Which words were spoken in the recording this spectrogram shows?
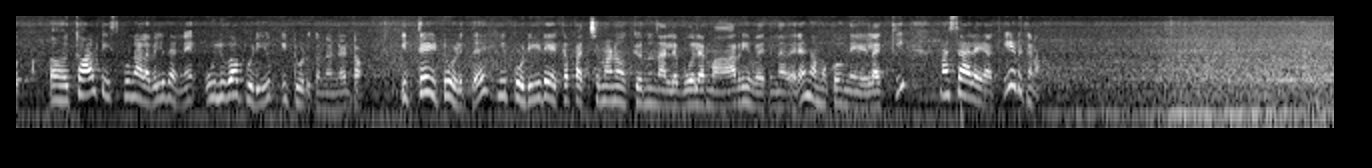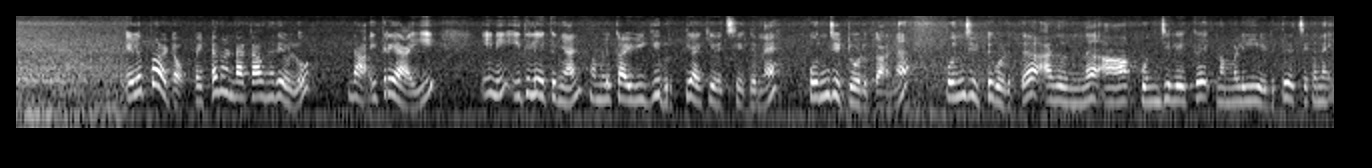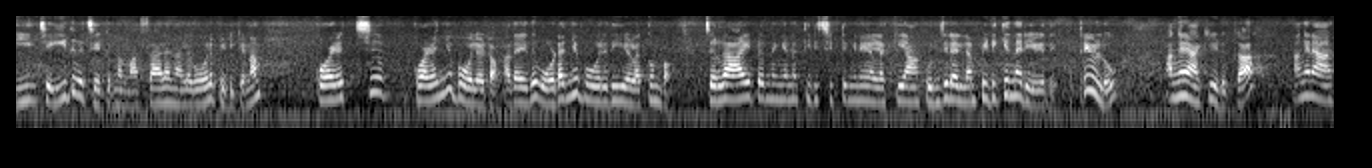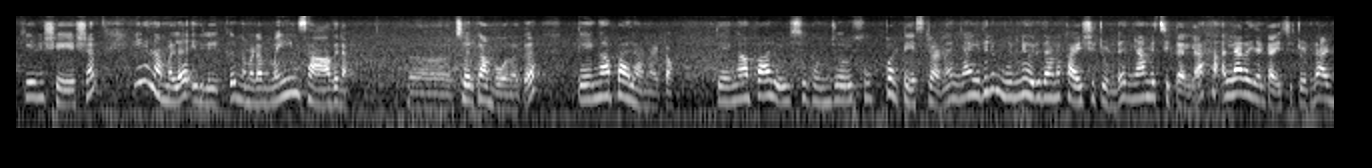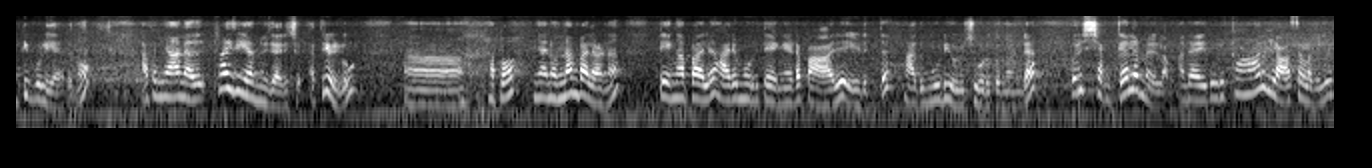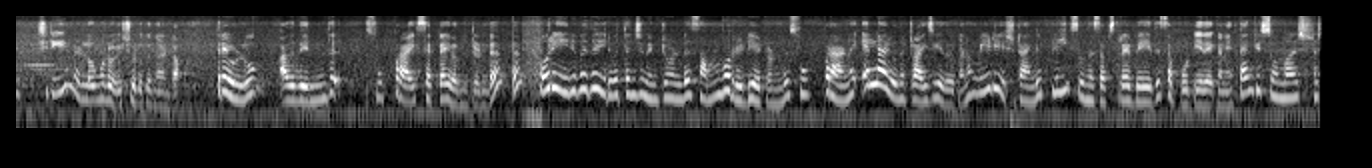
കാൽ ടീസ്പൂൺ അളവിൽ തന്നെ ഉലുവപ്പൊടിയും ഇട്ട് കൊടുക്കുന്നുണ്ട് കേട്ടോ. ഇത്ര ഇട്ട് കൊടുത്ത് ഈ പൊടിയുടെയൊക്കെ പച്ചമണമൊക്കെ ഒന്ന് നല്ലപോലെ മാറി വരുന്നവരെ നമുക്കൊന്ന് ഇളക്കി മസാലയാക്കി എടുക്കണം. എളുപ്പം കേട്ടോ പെട്ടെന്ന് ഉണ്ടാക്കാവുന്നതേ ഉള്ളൂ. ഇതാ ഇത്രയായി. ഇനി ഇതിലേക്ക് ഞാൻ നമ്മൾ കഴുകി വൃത്തിയാക്കി വെച്ചേക്കുന്ന കൊഞ്ചിട്ട് കൊടുക്കുകയാണ് കൊഞ്ചിട്ട് കൊടുത്ത് അതൊന്ന് ആ കൊഞ്ചിലേക്ക് നമ്മൾ ഈ എടുത്ത് വെച്ചേക്കുന്ന ഈ ചെയ്ത് വെച്ചേക്കുന്ന മസാല നല്ലപോലെ പിടിക്കണം. കുഴച്ച് കുഴഞ്ഞു പോലെ കേട്ടോ അതായത് ഉടഞ്ഞു പോരുത് ഈ ഇളക്കുമ്പോൾ ചെറുതായിട്ടൊന്ന് ഇങ്ങനെ തിരിച്ചിട്ടിങ്ങനെ ഇളക്കി ആ കൊഞ്ചിലെല്ലാം പിടിക്കുന്ന രീതി. അത്രയേ ഉള്ളൂ. അങ്ങനെ ആക്കി എടുക്കുക. അങ്ങനെ ആക്കിയതിന് ശേഷം ഇനി നമ്മൾ ഇതിലേക്ക് നമ്മുടെ മെയിൻ സാധനം ചേർക്കാൻ പോകുന്നത് തേങ്ങാപ്പാലാണ് കേട്ടോ. തേങ്ങാപ്പാൽ ഒഴിച്ച് കൊഞ്ചോറ് സൂപ്പർ ടേസ്റ്റാണ്. ഞാൻ ഇതിന് മുന്നേ ഒരു തവണ കഴിച്ചിട്ടുണ്ട്. ഞാൻ വെച്ചിട്ടല്ല. അല്ലാതെ ഞാൻ കഴിച്ചിട്ടുണ്ട്. അടിപൊളിയായിരുന്നു. അപ്പം ഞാനത് ട്രൈ ചെയ്യാമെന്ന് വിചാരിച്ചു. അത്രയേ ഉള്ളൂ. അപ്പോൾ ഞാൻ ഒന്നാം പാലാണ് തേങ്ങാപ്പാൽ അരമുറി തേങ്ങയുടെ പാൽ എടുത്ത് അതും കൂടി ഒഴിച്ചു കൊടുക്കുന്നുണ്ട്. ഒരു ശകലം വെള്ളം അതായത് ഒരു കാൽ ഗ്ലാസ് അളവിൽ ഒരു ഇച്ചിരി വെള്ളവും കൂടി ഒഴിച്ചു കൊടുക്കുന്നുണ്ടോ. ഇത്രയേ ഉള്ളൂ. അത് വെന്ത് സൂപ്പറായി സെറ്റായി വന്നിട്ടുണ്ട്. ഒരു ഇരുപത് ഇരുപത്തഞ്ച് മിനിറ്റ് കൊണ്ട് സംഭവം റെഡി ആയിട്ടുണ്ട്. സൂപ്പറാണ്. എല്ലാവരും ഒന്ന് ട്രൈ ചെയ്ത് നോക്കണം. വീഡിയോ ഇഷ്ടമെങ്കിൽ പ്ലീസ് ഒന്ന് സബ്സ്ക്രൈബ് ചെയ്ത് സപ്പോർട്ട് ചെയ്തേക്കണേ. Thank so much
